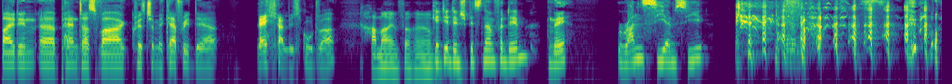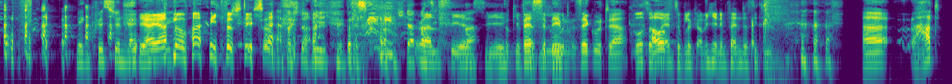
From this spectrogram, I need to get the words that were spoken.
bei den äh, Panthers war Christian McCaffrey, der lächerlich gut war. Hammer einfach, ja. Kennt ihr den Spitznamen von dem? Nee. Run CMC. Wegen Christian McCaffrey. Ja, ja, normal, ich verstehe schon. Einfach stabil. Run CMC. Beste Leben, gut. sehr gut, ja. Großer Auf. Fan, zum Glück habe ich ihn im Fantasy-Team. äh, hat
